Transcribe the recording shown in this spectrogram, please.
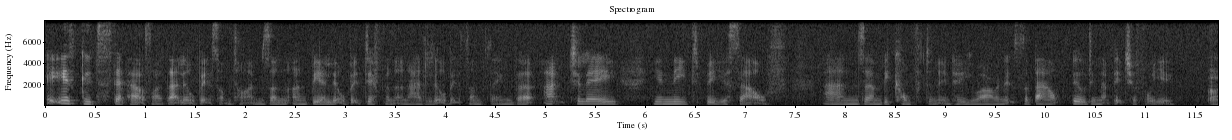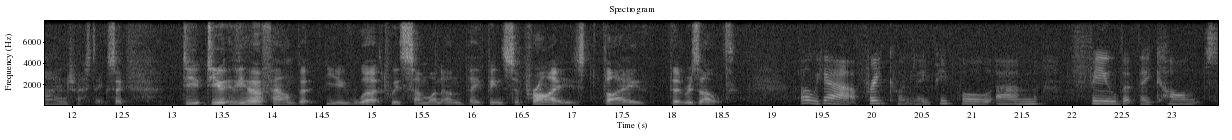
It is good to step outside that little bit sometimes and, and be a little bit different and add a little bit something, but actually you need to be yourself and um, be confident in who you are and it's about building that picture for you. ah, interesting. So, do you, do you have you ever found that you've worked with someone and they've been surprised by the result? Oh yeah, frequently people um, feel that they can't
